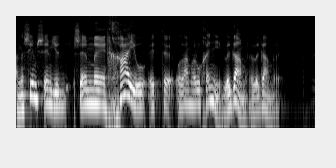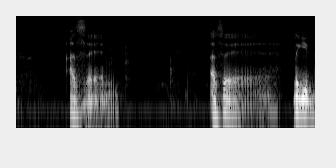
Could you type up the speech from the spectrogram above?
אנשים שהם, יודע, שהם אה, חיו את עולם הרוחני לגמרי, לגמרי. אז, אה, אז נגיד,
